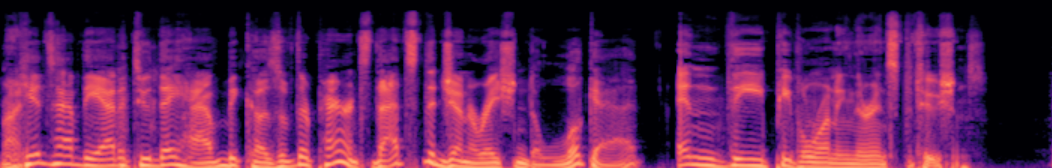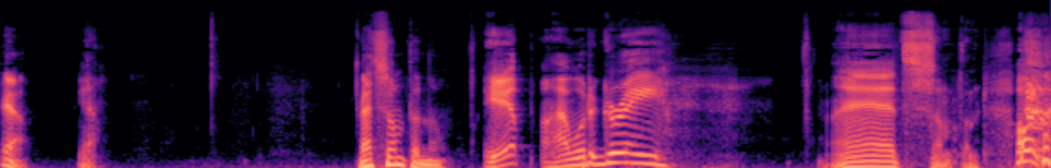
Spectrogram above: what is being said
Right. Kids have the attitude they have because of their parents. That's the generation to look at. and the people running their institutions. Yeah. Yeah. That's something, though. Yep, I would agree. That's something. Oh,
